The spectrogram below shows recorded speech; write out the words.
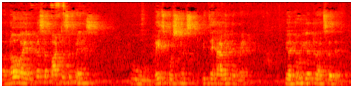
Uh, now I request the participants to raise questions which they have in their mind. We are too here to answer them.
